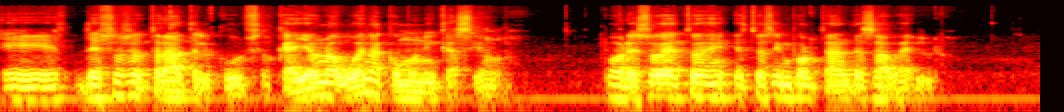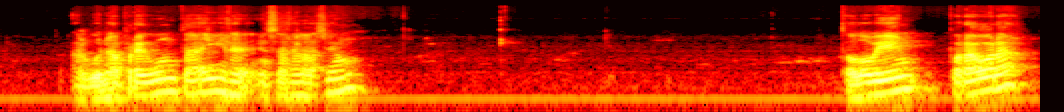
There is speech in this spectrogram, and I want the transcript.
eh, de eso se trata el curso, que haya una buena comunicación. Por eso esto es, esto es importante saberlo. ¿Alguna pregunta ahí en esa relación? ¿Todo bien por ahora?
